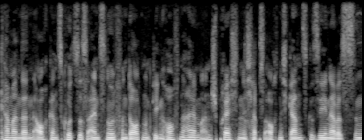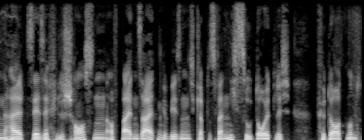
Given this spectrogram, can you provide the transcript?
kann man dann auch ganz kurz das 1-0 von Dortmund gegen Hoffenheim ansprechen. Ich habe es auch nicht ganz gesehen, aber es sind halt sehr, sehr viele Chancen auf beiden Seiten gewesen. Ich glaube, das war nicht so deutlich für Dortmund,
